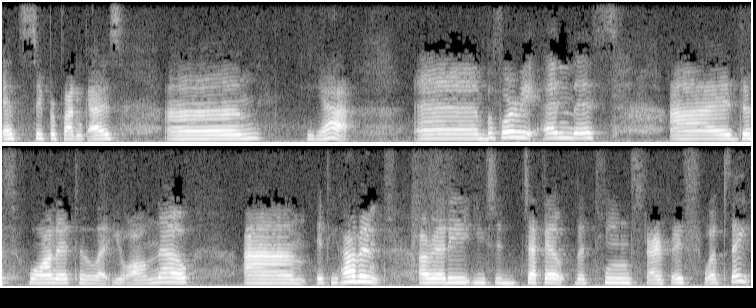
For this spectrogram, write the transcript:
it's super fun, guys. Um, yeah. And before we end this, I just wanted to let you all know um, if you haven't already, you should check out the Team Starfish website.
